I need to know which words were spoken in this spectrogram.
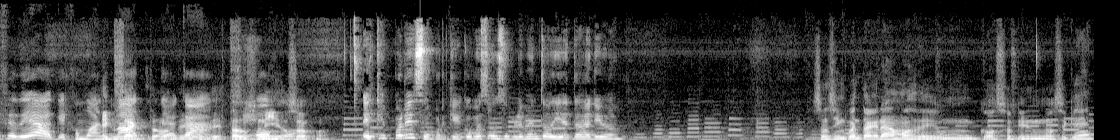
FDA, que es como ANMAT Exacto, de de, acá. de Estados Sí. Unidos, Ojo. ojo. Es que es por eso, porque como es un suplemento dietario. Son 50 gramos de un coso que no sé qué.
